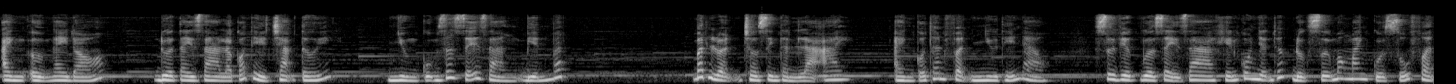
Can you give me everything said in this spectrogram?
Anh ở ngay đó, Đưa tay ra là có thể chạm tới, Nhưng cũng rất dễ dàng biến mất. Bất luận Châu Sinh Thần là ai, anh có thân phận như thế nào, sự việc vừa xảy ra khiến cô nhận thức được sự mong manh của số phận.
